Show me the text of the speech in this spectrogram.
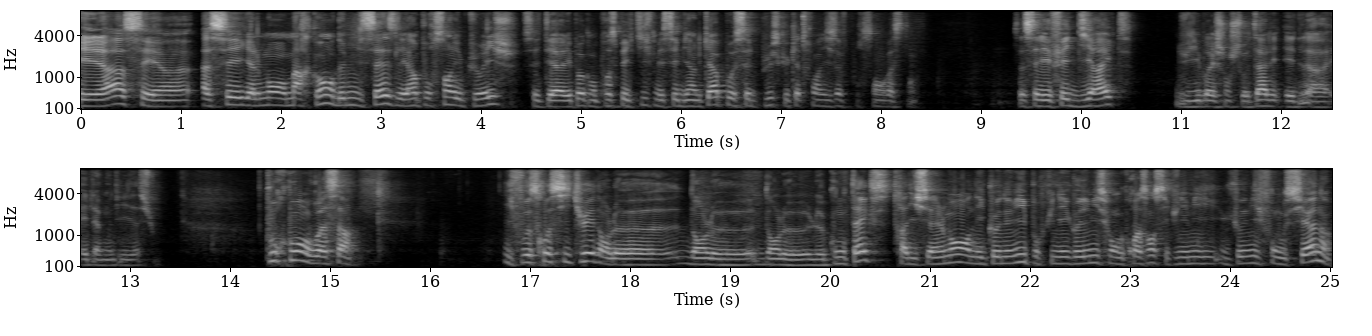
Et là, c'est euh, assez également marquant. En 2016, les 1% les plus riches, c'était à l'époque en prospectif, mais c'est bien le cas, possèdent plus que 99% restants. Ça, c'est l'effet direct du libre-échange total et de, la, de la mondialisation. Pourquoi on voit ça? Il faut se resituer dans le, dans le, dans le, contexte. Traditionnellement, en économie, pour qu'une économie soit en croissance et qu'une économie fonctionne,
